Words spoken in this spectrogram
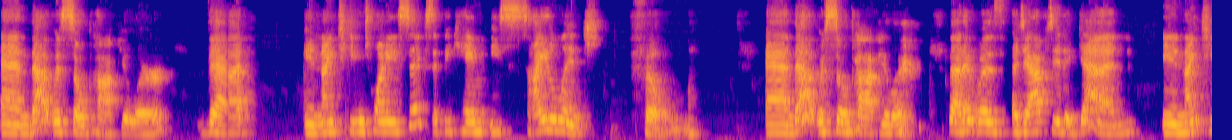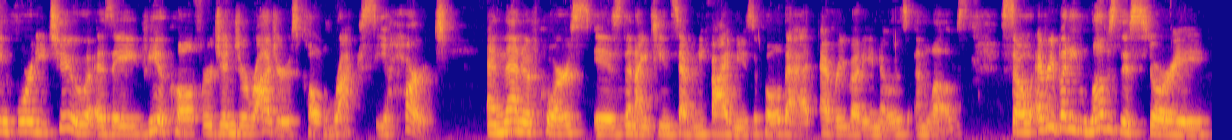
And that was so popular that in 1926 it became a silent film. And that was so popular that it was adapted again in 1942 as a vehicle for Ginger Rogers called Roxie Hart. And then, of course, is the 1975 musical that everybody knows and loves. So everybody loves this story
